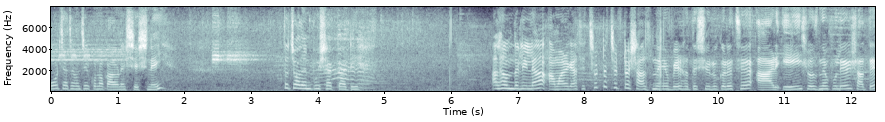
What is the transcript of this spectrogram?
ওর চেঁচামেচির কোনো কারণে শেষ নেই। তো চলেন পুঁই শাক কাটি। আলহামদুলিল্লাহ, আমার গাছে ছোট্ট ছোট্ট সাজনে বের হতে শুরু করেছে। আর এই সজনে ফুলের সাথে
